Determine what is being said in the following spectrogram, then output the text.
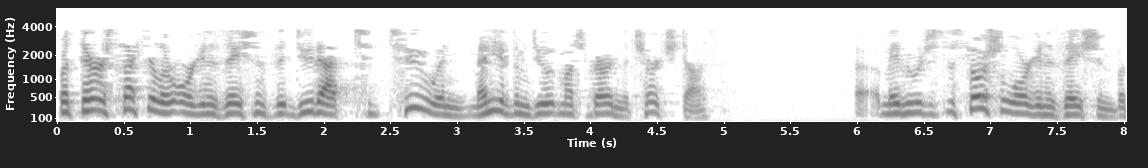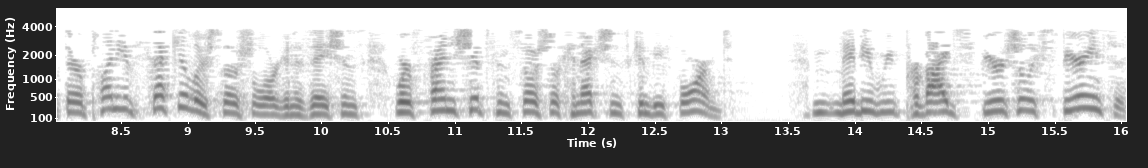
but there are secular organizations that do that too, and many of them do it much better than the church does. Uh, maybe we're just a social organization, but there are plenty of secular social organizations where friendships and social connections can be formed. Maybe we provide spiritual experiences.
